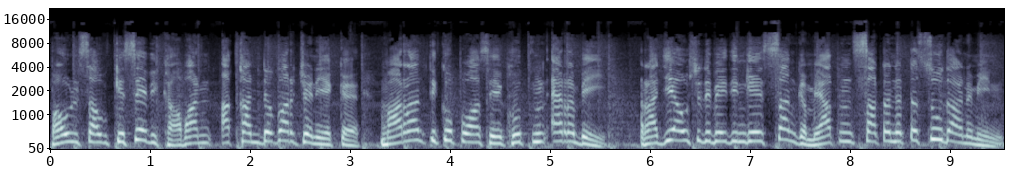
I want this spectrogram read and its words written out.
පවුල් සෞඛ්‍ය සේවිකාවන් අකණ්ඩ වර්ජනයක මාරාන්තික උපවාසයකුත්න් ඇරඹෙයි. රජය ෞෂධවේදින්ගේ සංගමයත් සටනට සූදානමින්.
